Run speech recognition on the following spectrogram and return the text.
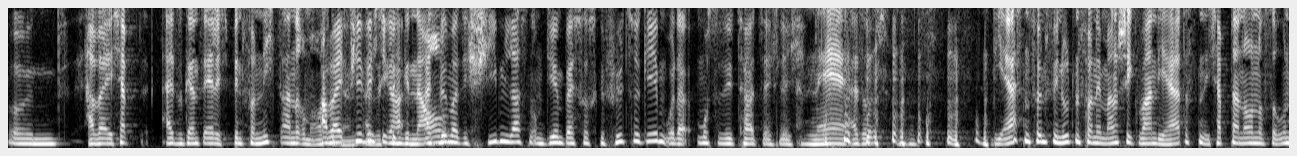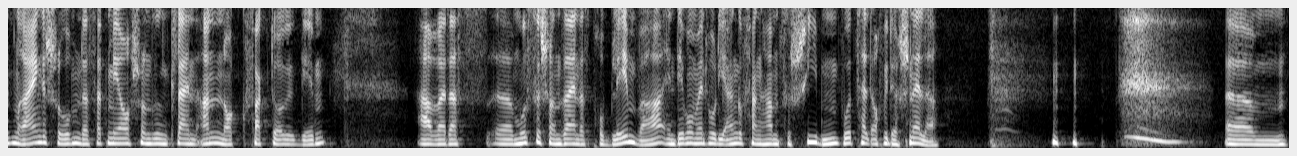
Und, aber ich habe, also ganz ehrlich, ich bin von nichts anderem ausgegangen. Aber viel also ich wichtiger, bin genau, hat Wilma sich schieben lassen, um dir ein besseres Gefühl zu geben, oder musste sie tatsächlich? Nee, also die ersten fünf Minuten von dem Anstieg waren die härtesten. Ich habe dann auch noch so unten reingeschoben. Das hat mir auch schon so einen kleinen Unlock-Faktor gegeben. Aber das äh, musste schon sein. Das Problem war, in dem Moment, wo die angefangen haben zu schieben, wurde es halt auch wieder schneller. ähm,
